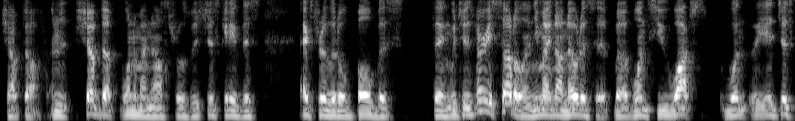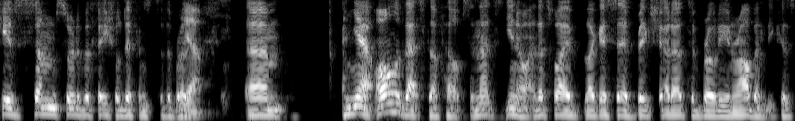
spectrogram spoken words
chopped off and it shoved up one of my nostrils which just gave this extra little bulbous thing which is very subtle and you might not notice it but once you watch one it just gives some sort of a facial difference to the brother Yeah. um, and yeah, all of that stuff helps, and that's you know, and that's why, like I said, big shout out to Brody and Robin because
